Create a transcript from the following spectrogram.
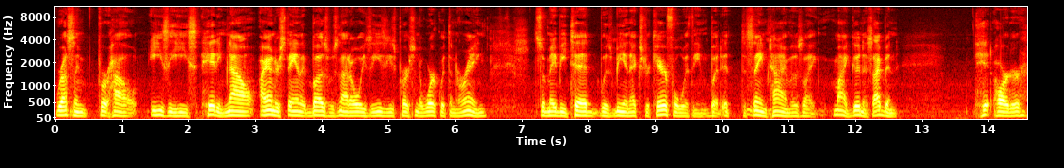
wrestling for how easy he's hitting. Now, I understand that Buzz was not always the easiest person to work with in the ring so maybe Ted was being extra careful with him, but at the same time, it was like, my goodness, I've been hit harder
